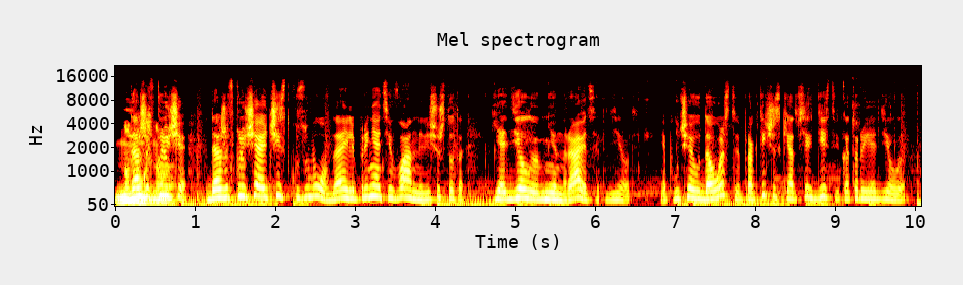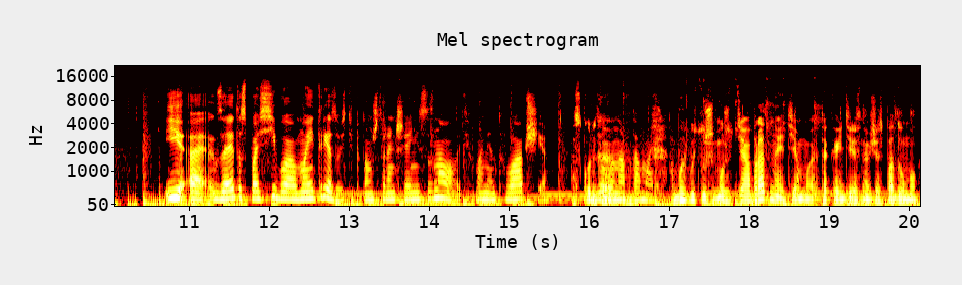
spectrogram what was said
Но ну, даже, включая, даже включая чистку зубов, да, или принятие ванны, или еще что-то. Я делаю, мне нравится это делать. Я получаю удовольствие практически от всех действий, которые я делаю. И э, за это спасибо моей трезвости, потому что раньше я не сознавала этих моментов вообще. А сколько? Делала на автомате. А может быть, слушай, может у тебя обратная тема такая интересная, я сейчас подумал.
